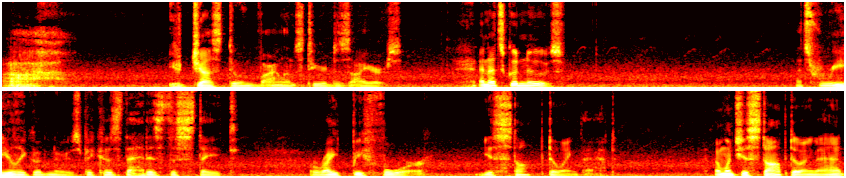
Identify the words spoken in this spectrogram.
Ah, you're just doing violence to your desires. And that's good news. That's really good news because that is the state right before you stop doing that. And once you stop doing that,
